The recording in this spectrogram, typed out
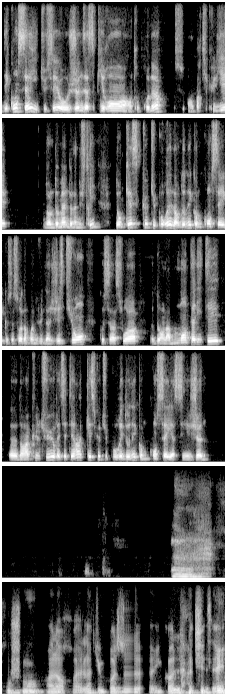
des conseils, tu sais, aux jeunes aspirants entrepreneurs, en particulier dans le domaine de l'industrie. Donc, qu'est-ce que tu pourrais leur donner comme conseil, que ce soit d'un point de vue de la gestion, que ce soit dans la mentalité, euh, dans la culture, etc. Qu'est-ce que tu pourrais donner comme conseil à ces jeunes? Euh, Franchement, alors euh, là, tu me poses une colle. tu sais,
